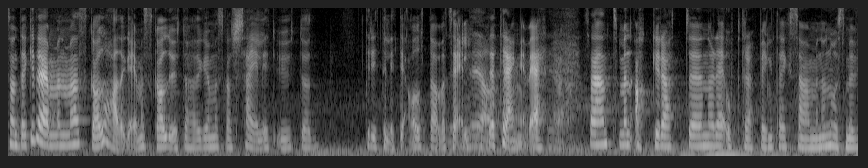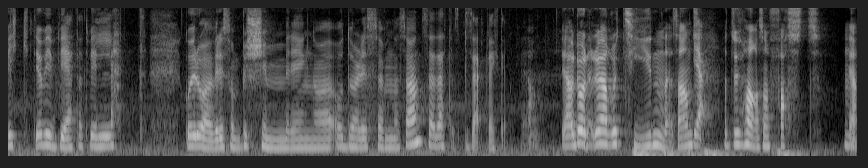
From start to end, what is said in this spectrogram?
sånn at det er ikke det, men man skal ha det gøy. Man skal ut og ha det gøy. Man skal skeie litt ut og drite litt i alt av og til. Ja. Det trenger vi. Sant? Men akkurat eh, når det er opptrapping til eksamen og noe som er viktig, og vi vet at vi lett går over i sånn bekymring og, og dårlig søvn og sånn, så er dette spesielt viktig. Ja, og da det er rutinene, sant? Ja. At du har en sånn fast Ja.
